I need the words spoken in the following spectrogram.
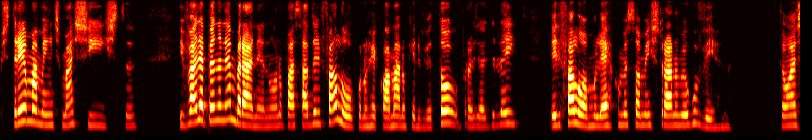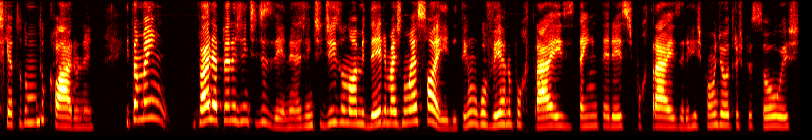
extremamente machista. E vale a pena lembrar, né? No ano passado ele falou, quando reclamaram que ele vetou o projeto de lei, ele falou: a mulher começou a menstruar no meu governo. Então, acho que é tudo muito claro, né? E também vale a pena a gente dizer, né? A gente diz o nome dele, mas não é só ele. Tem um governo por trás, tem interesses por trás, ele responde a outras pessoas.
